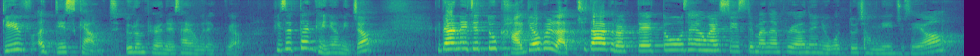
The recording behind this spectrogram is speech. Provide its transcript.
give a discount, 이런 표현을 사용을 했고요. 비슷한 개념이죠. 그 다음에 이제 또 가격을 낮추다 그럴 때 또 사용할 수 있을 만한 표현은 이것도 정리해 주세요.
